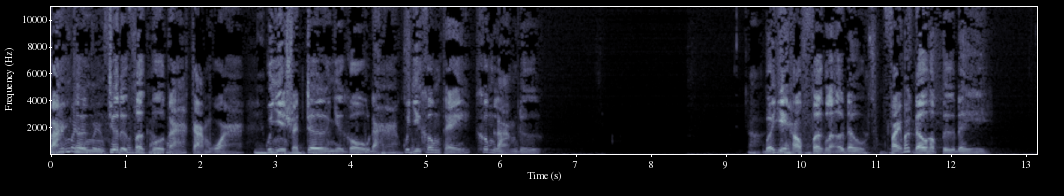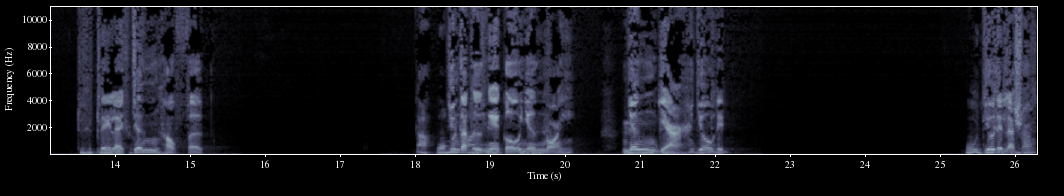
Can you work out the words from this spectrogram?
Bản thân chưa được Phật Bồ Tát cảm hóa Quý vị sẽ trơ như gỗ đá Quý vị không thể không làm được. Bởi vì học Phật là ở đâu? Phải bắt đầu học từ đây. Đây là chân học Phật Chúng ta thường nghe cổ nhân nói Nhân giả vô địch. Vô địch là sao?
